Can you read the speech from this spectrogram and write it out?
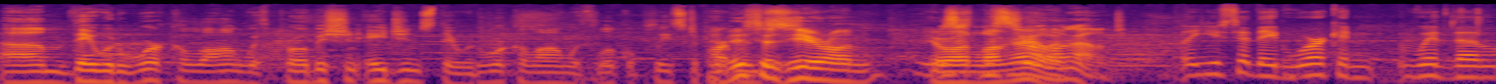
Um, they would work along with prohibition agents. They would work along with local police And departments. this is here on, here This is- on this Long is here on Island. Long Island. Like you said, they'd work in, with the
